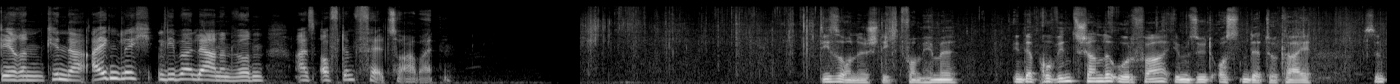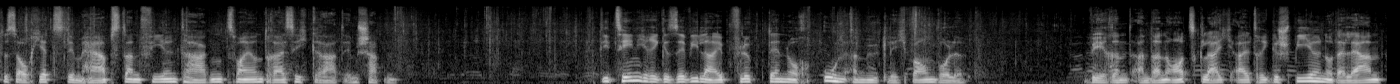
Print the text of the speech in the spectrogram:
deren Kinder eigentlich lieber lernen würden, als auf dem Feld zu arbeiten. Die Sonne sticht vom Himmel. In der Provinz Şanlıurfa im Südosten der Türkei sind es auch jetzt im Herbst an vielen Tagen 32 Grad im Schatten. Die zehnjährige Sevilay pflückt dennoch unermüdlich Baumwolle. Während andernorts Gleichaltrige spielen oder lernen,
